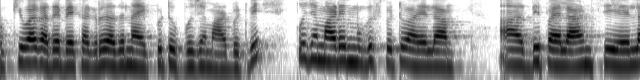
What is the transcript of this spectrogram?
ಮುಖ್ಯವಾಗಿ ಅದೇ ಬೇಕಾಗಿರೋದು. ಅದನ್ನು ಇಟ್ಬಿಟ್ಟು ಪೂಜೆ ಮಾಡಿಬಿಟ್ವಿ. ಪೂಜೆ ಮಾಡಿ ಮುಗಿಸ್ಬಿಟ್ಟು ಎಲ್ಲ ದೀಪ ಎಲ್ಲ ಅಂಟಿಸಿ, ಎಲ್ಲ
